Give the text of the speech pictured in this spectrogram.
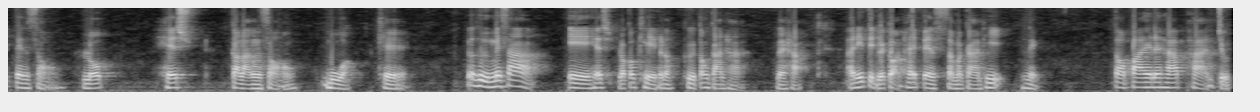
x เป็น 2 ลบ h กำลัง 2 บวก k ก็คือไม่ทราบ a h แล้วก็ k ด้วยเนาะคือต้องการหานะครับ อันนี้ติดไว้ก่อนให้เป็นสมการที่ 1 ต่อไปนะครับผ่านจุด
